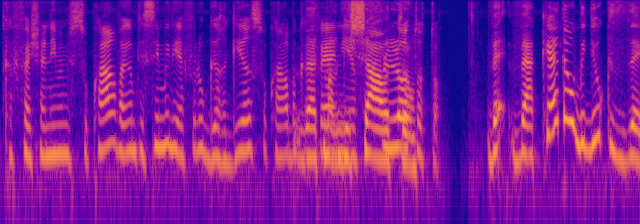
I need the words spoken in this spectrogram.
קפה שנים עם סוכר, והיום תשימי לי אפילו גרגיר סוכר בקפה, אני אפלוט אותו. אותו. והקטע הוא בדיוק זה.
